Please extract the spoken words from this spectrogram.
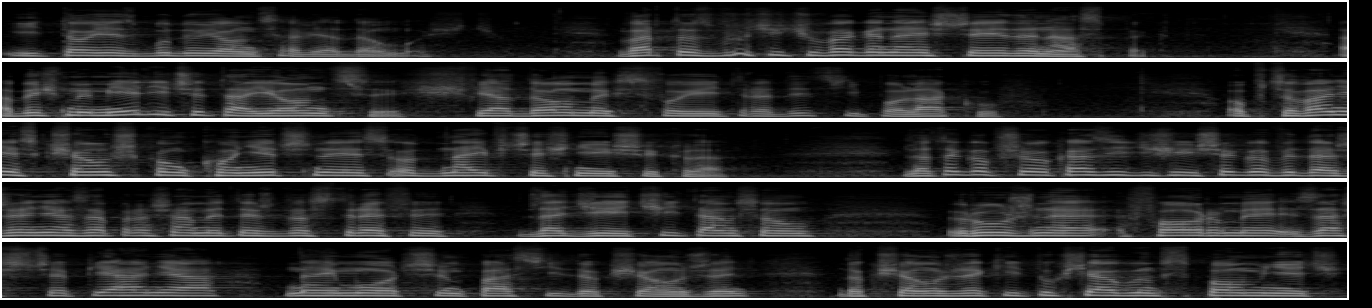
I to jest budująca wiadomość. Warto zwrócić uwagę na jeszcze jeden aspekt. Abyśmy mieli czytających, świadomych swojej tradycji Polaków, obcowanie z książką konieczne jest od najwcześniejszych lat. Dlatego przy okazji dzisiejszego wydarzenia zapraszamy też do strefy dla dzieci. Tam są różne formy zaszczepiania najmłodszym pasji do do książek. I tu chciałbym wspomnieć,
